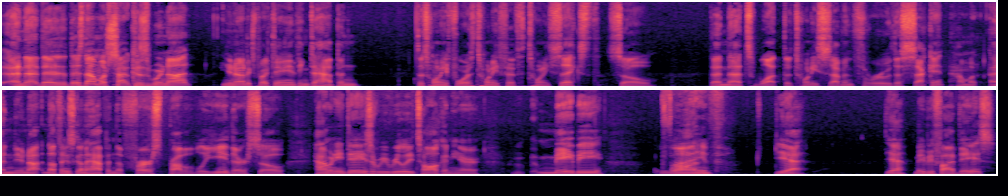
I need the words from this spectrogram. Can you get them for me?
and that, there, there's not much time because we're not you're not expecting anything to happen the 24th 25th 26th so then that's what the 27th through the second? How much and you're not nothing's going to happen the first probably either. So how many days are we really talking here? Maybe five. one yeah. Yeah maybe five days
